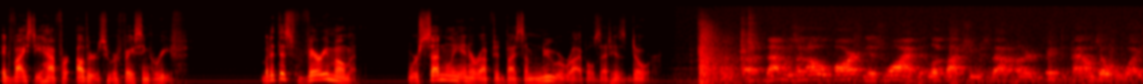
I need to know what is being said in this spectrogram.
advice do you have for others who are facing grief? But at this very moment, we're suddenly interrupted by some new arrivals at his door. Uh, that was an old fart and his wife that looked like she was about 150 pounds overweight.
